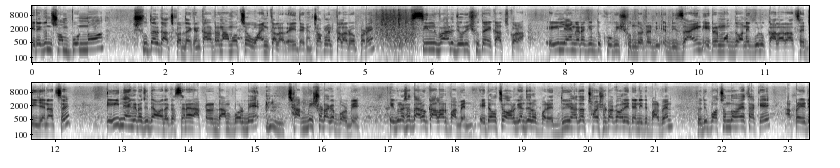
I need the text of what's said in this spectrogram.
এটা কিন্তু সম্পূর্ণ সুতার কাজ করা দেখেন। কালারটার নাম হচ্ছে ওয়াইন কালার, এই দেখেন, চকলেট কালারের ওপরে সিলভার জরি সুতায় কাজ করা। এই লেহেঙ্গাটা কিন্তু খুবই সুন্দর একটা ডিজাইন। এটার মধ্যে অনেকগুলো কালার আছে, ডিজাইন আছে। এই লেহেঙ্গাটা যদি আমাদের কাছে নেন, আপনার দাম পড়বে ছাব্বিশশো টাকা পড়বে। এগুলোর সাথে আরও কালার পাবেন। এটা হচ্ছে অর্গেঞ্জের ওপরে দুই হাজার ছয়শো টাকা হলে এটা নিতে পারবেন। যদি পছন্দ হয়ে থাকে, আপনারা এটা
